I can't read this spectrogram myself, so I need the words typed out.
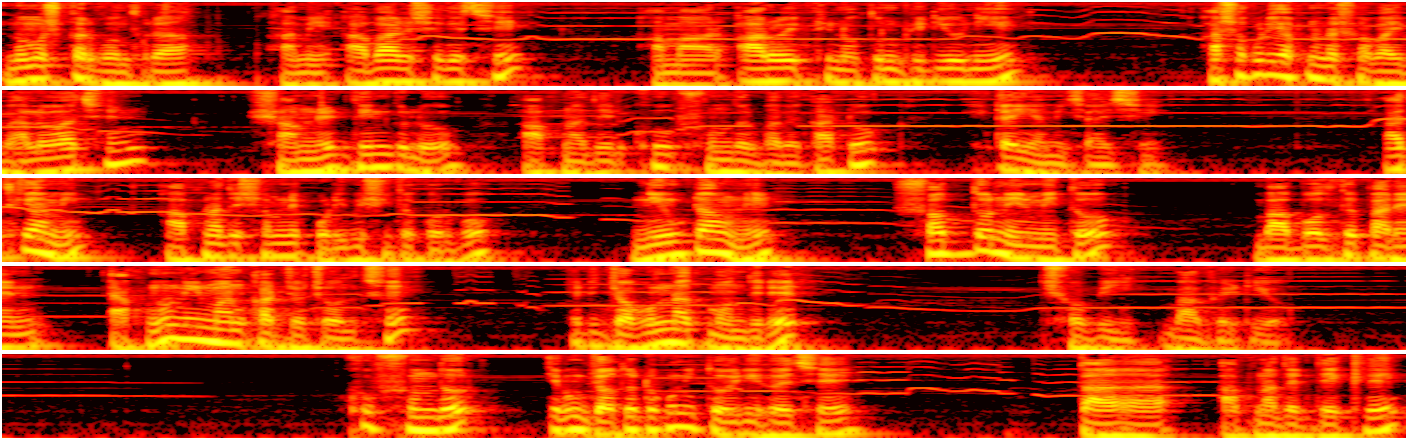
নমস্কার বন্ধুরা, আমি আবার এসে গেছি আমার আরও একটি নতুন ভিডিও নিয়ে। আশা করি আপনারা সবাই ভালো আছেন। সামনের দিনগুলো আপনাদের খুব সুন্দরভাবে কাটুক, এটাই আমি চাইছি। আজকে আমি আপনাদের সামনে পরিবেশিত করব নিউ টাউনের সদ্য নির্মিত বা বলতে পারেন এখনও নির্মাণ কার্য চলছে, এটি জগন্নাথ মন্দিরের ছবি বা ভিডিও। খুব সুন্দর এবং যতটুকুনি তৈরি হয়েছে তা আপনাদের দেখলে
